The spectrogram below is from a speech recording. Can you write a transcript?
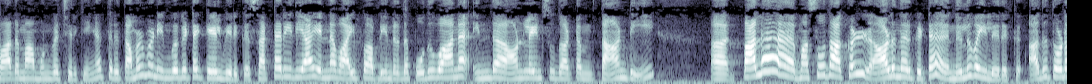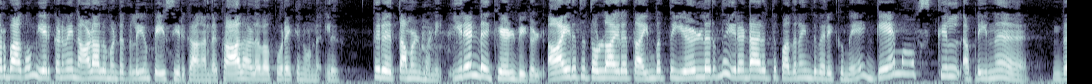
வாதமா முன் வச்சிருக்கீங்க திரு தமிழ்மணி உங்ககிட்ட கேள்வி இருக்கு. சட்ட ரீதியா என்ன வாய்ப்பு அப்படின்றத பொதுவான இந்த ஆன்லைன் சூதாட்டம் தாண்டி பல மசோதாக்கள் ஆளுநர்கிட்ட நிலுவையில் இருக்கு. அது தொடர்பாகவும் ஏற்கனவே நாடாளுமன்றத்திலையும் பேசியிருக்காங்க. அந்த கால அளவை குறைக்கணும்னு. திரு தமிழ்மணி இரண்டு கேள்விகள். ஆயிரத்தி தொள்ளாயிரத்து ஐம்பத்தி ஏழுல இருந்து இரண்டாயிரத்து பதினைந்து வரைக்குமே கேம் ஆஃப் ஸ்கில் அப்படின்னு இந்த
